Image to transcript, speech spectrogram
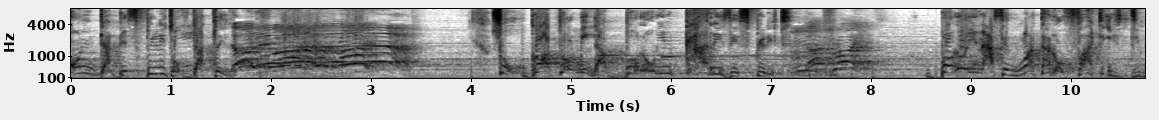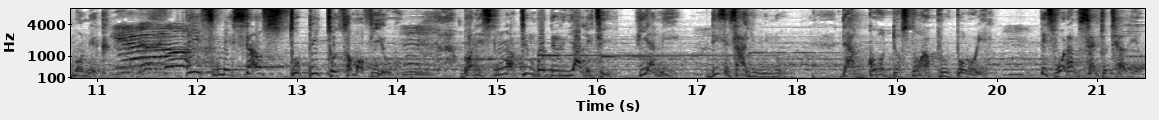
under the spirit of that thing. That's right. That's So God told me that borrowing carries a spirit. That's right. Borrowing, as a matter of fact, is demonic. Yes. This may sound stupid to some of you, but it's nothing but the reality. Hear me. This is how you will know that God does not approve borrowing. This is what I'm sent to tell you.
